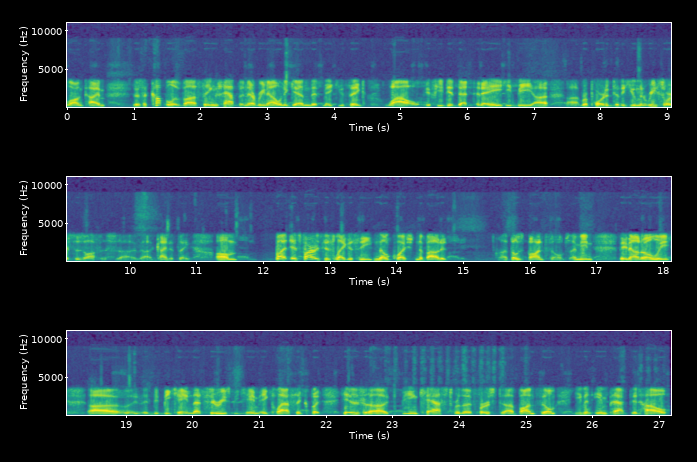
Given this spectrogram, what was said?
long time, there's a couple of uh, things happen every now and again that make you think, wow, if he did that today, he'd be uh, uh, reported to the Human Resources Office, uh, uh, kind of thing. Um, but as far as his legacy, no question about it uh, those Bond films. I mean, they not only uh, became that series became a classic, but his uh, being cast for the first uh, Bond film even impacted how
